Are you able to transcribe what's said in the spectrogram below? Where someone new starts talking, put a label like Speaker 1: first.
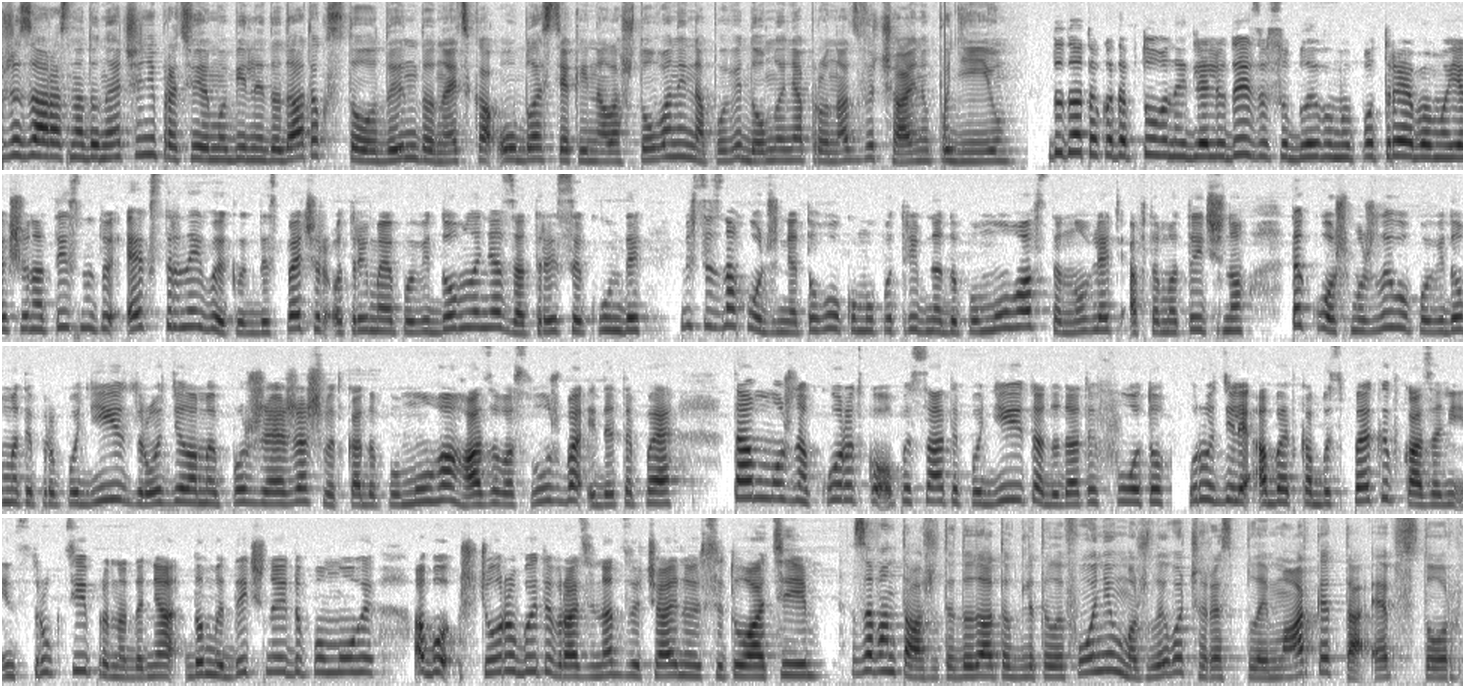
Speaker 1: Вже зараз на Донеччині працює мобільний додаток 101 Донецька область, який налаштований на повідомлення про надзвичайну подію. Додаток адаптований для людей з особливими потребами. Якщо натиснути екстрений виклик, диспетчер отримає повідомлення за 3 секунди. Місце знаходження того, кому потрібна допомога, встановлять автоматично. Також можливо повідомити про події з розділами пожежа, швидка допомога, газова служба і ДТП. Там можна коротко описати подію та додати фото. У розділі Абетка безпеки вказані інструкції про надання домедичної допомоги або що робити в разі надзвичайної ситуації. Завантажити додаток для телефонів можливо через Play Market та App Store.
